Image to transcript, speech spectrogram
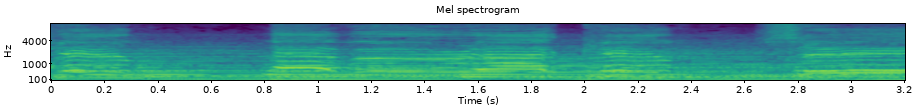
Can, ever I can say.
